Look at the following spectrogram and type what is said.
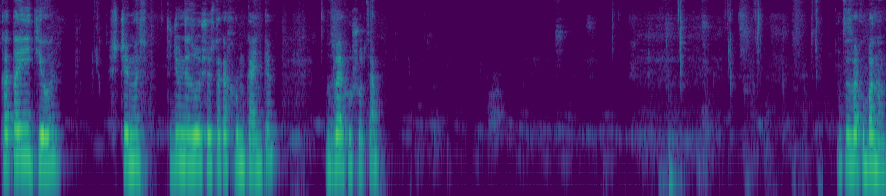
Катаїті он з чимось. Тоді внизу щось таке хрумкеньке. Зверху що це? Це зверху банан.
